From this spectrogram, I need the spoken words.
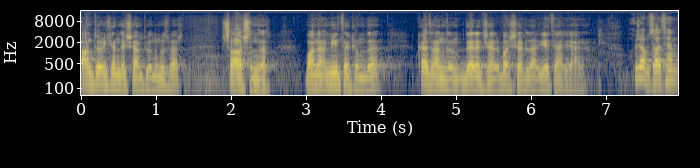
Antrenörken de şampiyonluğumuz var. Sağ olsunlar. Bana milli takımda kazandığım dereceler, başarılar yeter yani. Hocam zaten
